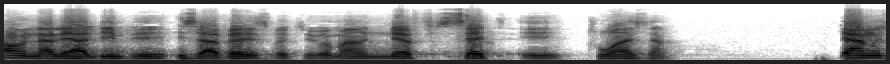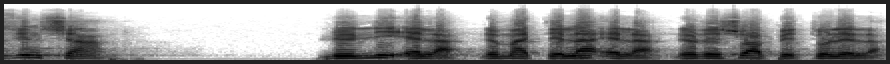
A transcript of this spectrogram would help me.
Quand on allait à Libé, ils avaient respectivement 9, 7 et 3 ans. Dans une chambre. Le lit est là, le matelas est là, le réchaud à pétrole est là.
